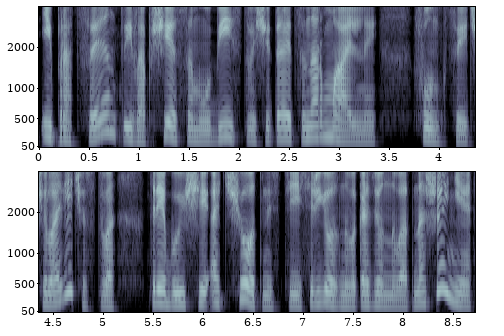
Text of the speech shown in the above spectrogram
и процент, и вообще самоубийство считается нормальной функцией человечества, требующей отчетности и серьезного казенного отношения,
